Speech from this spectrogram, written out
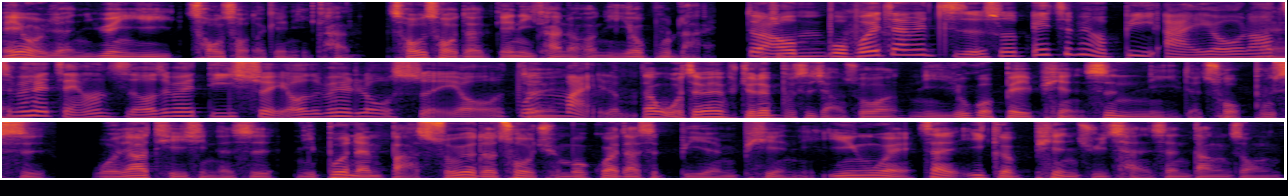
没有人愿意丑丑的给你看，丑丑的给你看的话，你又不来。对啊，我我不会在那边指着说，哎，这边有壁癌哦，然后这边会怎样子哦，这边会滴水哦，这边会漏水哦，不会买了。但我这边绝对不是讲说，你如果被骗是你的错，不是。我要提醒的是，你不能把所有的错全部怪到是别人骗你，因为在一个骗局产生当中，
